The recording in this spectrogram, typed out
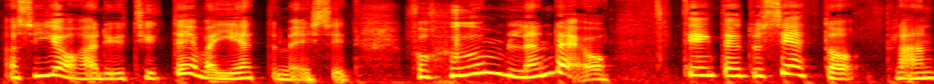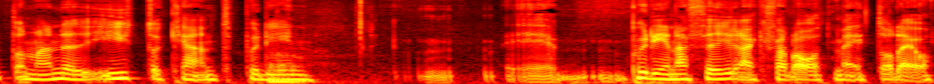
Alltså jag hade ju tyckt det var jättemysigt. För humlen då, tänk dig att du sätter plantorna nu i ytterkant på din eh, på dina fyra kvadratmeter då.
